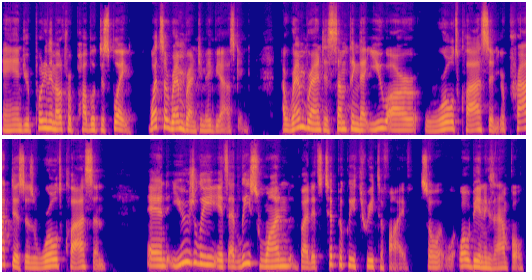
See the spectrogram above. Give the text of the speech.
and you're putting them out for public display. What's a Rembrandt, you may be asking? A Rembrandt is something that you are world class in, your practice is world class in. And usually it's at least one, but it's typically three to five. So, what would be an example?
